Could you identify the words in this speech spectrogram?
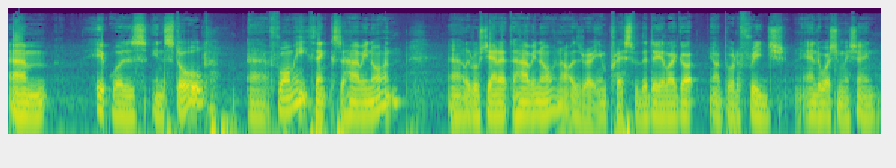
Um, it was installed uh, for me thanks to Harvey Norman. A uh, little shout out to Harvey Norman. I was very impressed with the deal I got. I bought a fridge and a washing machine.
